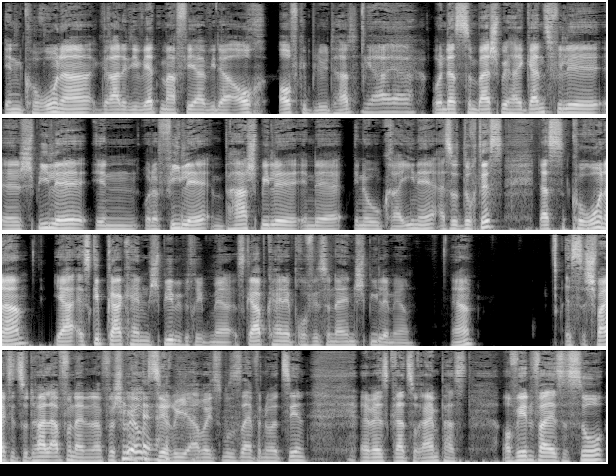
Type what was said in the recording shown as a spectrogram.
in Corona gerade die Wettmafia wieder auch aufgeblüht hat. Ja, ja. Und dass zum Beispiel halt ganz viele äh, Spiele in, oder viele, ein paar Spiele in der, in der Ukraine, also durch das, dass Corona, ja, es gibt gar keinen Spielbetrieb mehr. Es gab keine professionellen Spiele mehr. Ja. Es schweift jetzt total ab von einer Verschwörungstheorie, aber ich muss es einfach nur erzählen, äh, weil es gerade so reinpasst. Auf jeden Fall ist es so,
